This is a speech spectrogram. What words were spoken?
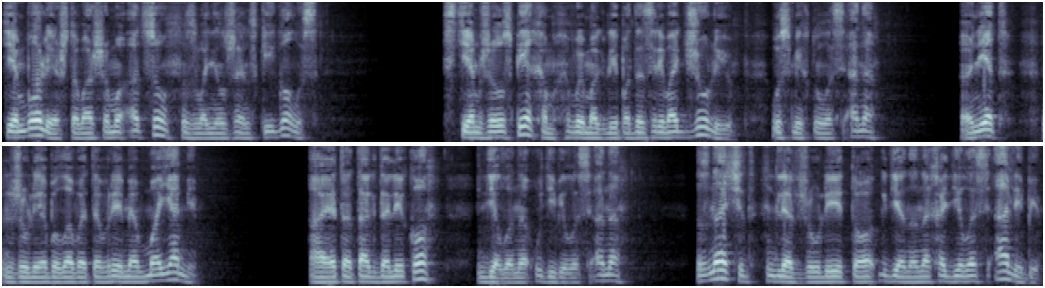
Тем более, что вашему отцу звонил женский голос». «С тем же успехом вы могли подозревать Джулию», — усмехнулась она. «А нет, Джулия была в это время в Майами». «А это так далеко?» — делано удивилась она. Значит, для Джулии то, где она находилась, алиби,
